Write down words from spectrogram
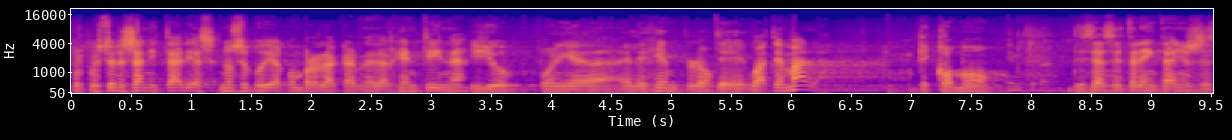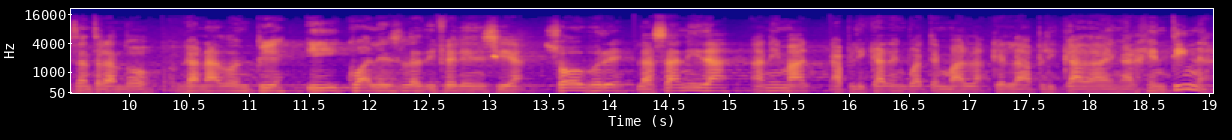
por cuestiones sanitarias no se podía comprar la carne de Argentina y yo ponía el ejemplo de Guatemala de cómo desde hace 30 años se está entrando ganado en pie y cuál es la diferencia sobre la sanidad animal aplicada en Guatemala que la aplicada en Argentina.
